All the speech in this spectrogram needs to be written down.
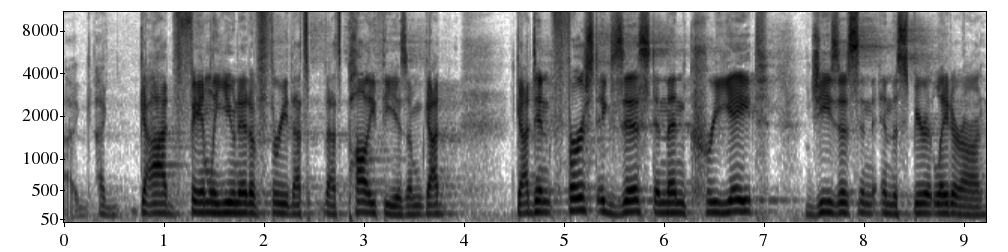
a, a God family unit of three. That's, that's polytheism. God, God didn't first exist and then create Jesus and, and the Spirit later on.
